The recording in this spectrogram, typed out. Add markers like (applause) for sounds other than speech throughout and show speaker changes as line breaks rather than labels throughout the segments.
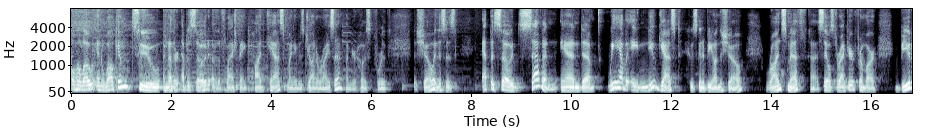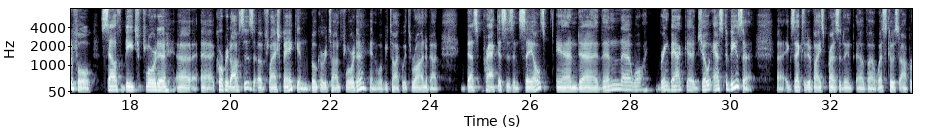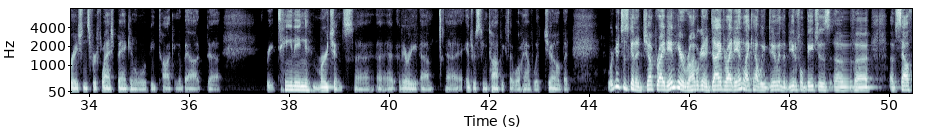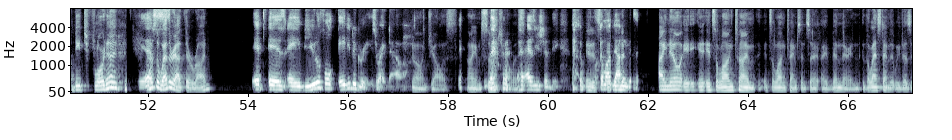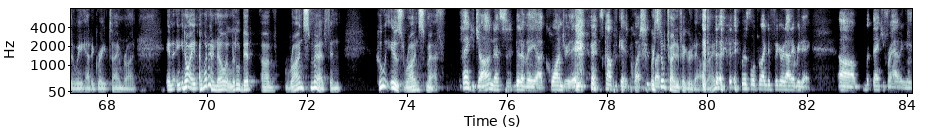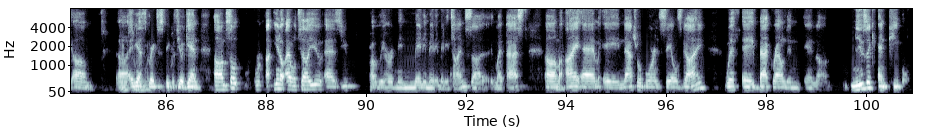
Well, hello and welcome to another episode of the FlashBanc Podcast. My name is John Ariza. I'm your host for the show, and this is episode seven. And um, we have a new guest who's going to be on the show, Ron Smith, uh, sales director from our beautiful South Beach, Florida uh, uh, corporate offices of FlashBanc in Boca Raton, Florida. And we'll be talking with Ron about best practices in sales. And uh, then uh, we'll bring back uh, Joe Astobiza, uh, Executive Vice President of uh, West Coast Operations for FlashBanc. And we'll be talking about uh, retaining merchants, a, a, very um, interesting topic that we'll have with Joe. But we're just going to jump right in here, Ron. We're going to dive right in, like how we do in the beautiful beaches of of South Beach, Florida. Yes. How's the weather out there, Ron?
It is a beautiful 80 degrees right now.
Oh, I'm jealous. (laughs) I am so jealous. (laughs)
As you should be. Come on down and visit.
I know it, it's a long time. It's a long time since I, have been there, and the last time that we visited, we had a great time, Ron. And you know, I, I want to know a little bit of Ron Smith and who is Ron Smith.
Thank you, John. That's a bit of a uh, quandary there. (laughs) it's a complicated question.
We're still trying to figure it out, right?
We're still trying to figure it out every day. Um, but thank you for having me. Um, uh, and yes, great to speak with you again. Um, so, uh, you know, I will tell you, as you probably heard me many, many, many times uh, in my past, um, mm-hmm. I am a natural born sales guy with a background in, in um, music and people.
